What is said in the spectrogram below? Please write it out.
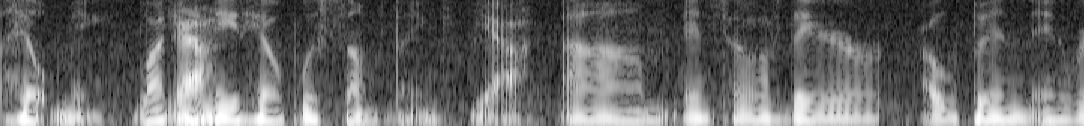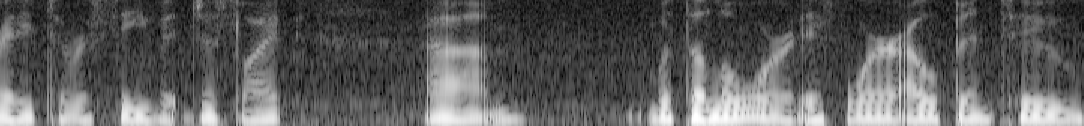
help me. Like Yeah. I need help with something. Yeah. Um, and so if they're open and ready to receive it, just like um, with the Lord, if we're open to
